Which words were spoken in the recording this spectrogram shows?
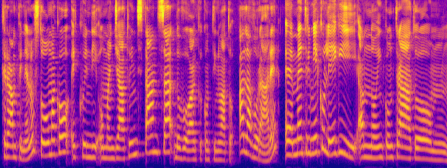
crampi nello stomaco e quindi ho mangiato in stanza dove ho anche continuato a lavorare. Eh, mentre i miei colleghi hanno incontrato mm,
